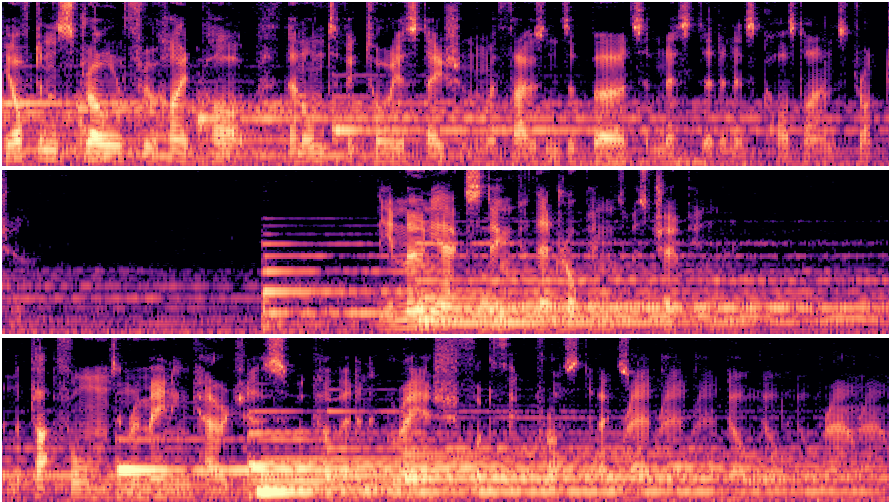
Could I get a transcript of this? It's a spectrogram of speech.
He often strolled through Hyde Park, then on to Victoria Station, where thousands of birds had nested in its cast iron structure. The ammoniac stink of their droppings was choking, and the platforms and remaining carriages were covered in a greyish, foot-thick crust of red, red, red, gold, gold, brown, brown,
